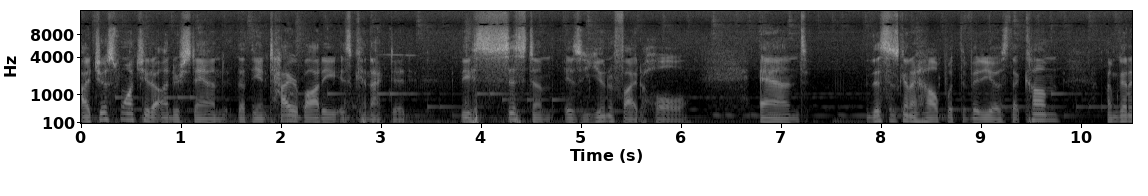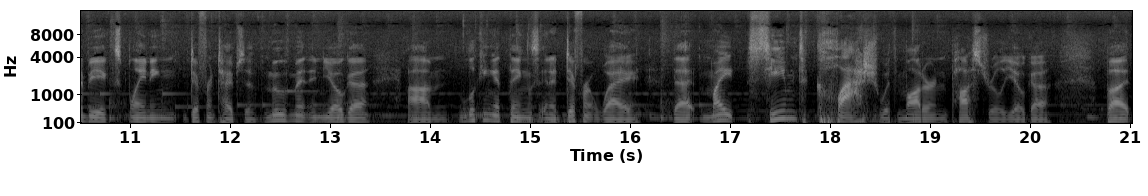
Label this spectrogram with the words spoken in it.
I just want you to understand that the entire body is connected. The system is a unified whole. And this is going to help with the videos that come. I'm going to be explaining different types of movement in yoga, um, looking at things in a different way that might seem to clash with modern postural yoga, but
